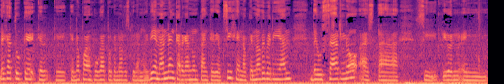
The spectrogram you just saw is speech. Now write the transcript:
deja tú que, que, no puedan jugar porque no respiran muy bien, andan cargando un tanque de oxígeno que no deberían de usarlo hasta si digo en,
